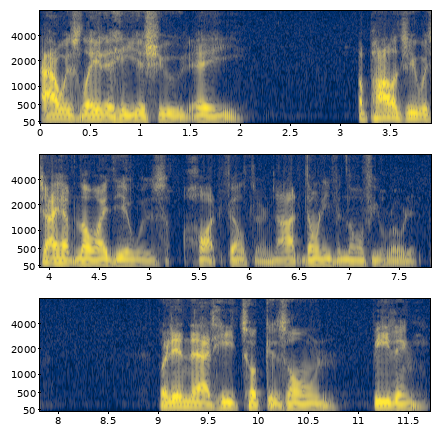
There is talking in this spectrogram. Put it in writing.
Hours later, he issued a apology, which I have no idea was heartfelt or not. Don't even know if he wrote it. But in that, he took his own beating.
